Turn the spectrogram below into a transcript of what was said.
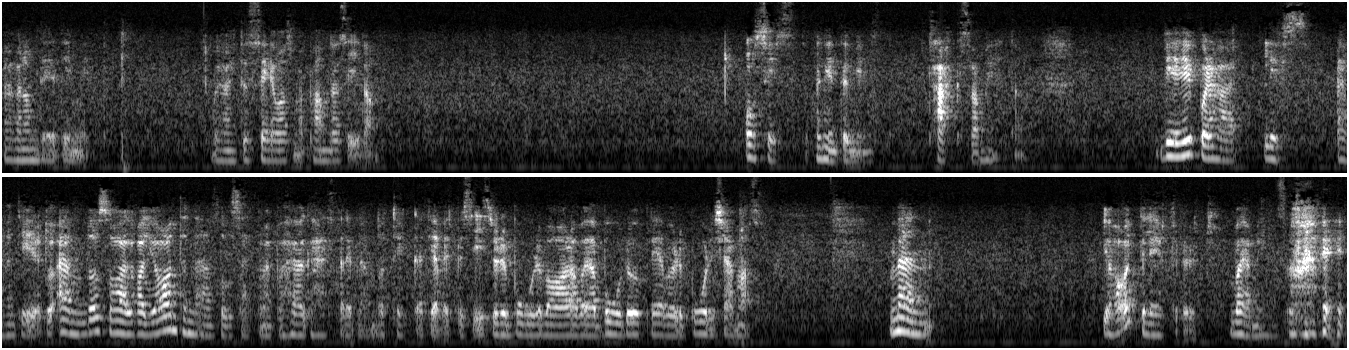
Även om det är dimmigt. Och jag inte ser vad som är på andra sidan. Och sist men inte minst, tacksamheten. Vi är ju på det här livsäventyret och ändå så har i alla fall jag en tendens att sätta mig på höga hästar ibland och tycka att jag vet precis hur det borde vara, vad jag borde uppleva, hur det borde kännas. Men jag har inte levt förut, vad jag minns och vad jag vet.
